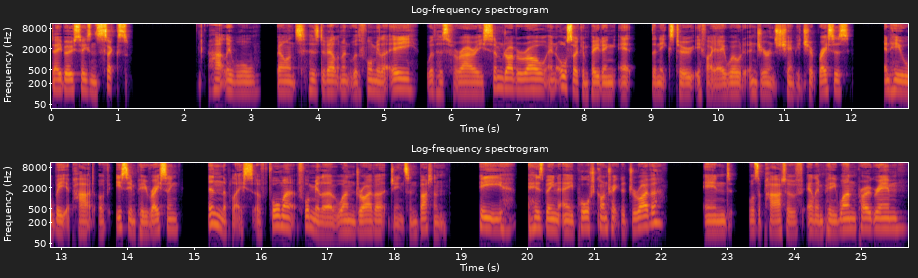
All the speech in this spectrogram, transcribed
debut season 6 Hartley will balance his development with Formula E with his Ferrari sim driver role and also competing at the next two FIA World Endurance Championship races, and he will be a part of SMP Racing in the place of former Formula One driver Jenson Button. He has been a Porsche contracted driver and was a part of LMP1 program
